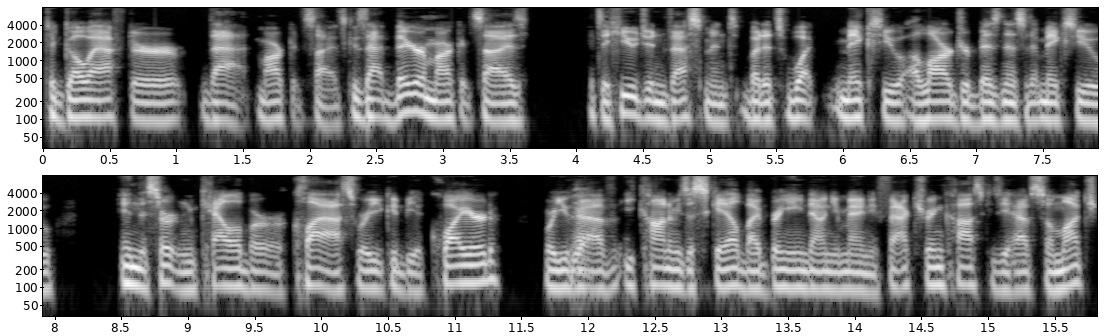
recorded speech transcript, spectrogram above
to go after that market size. Cause that bigger market size, it's a huge investment, but it's what makes you a larger business and it makes you in the certain caliber or class where you could be acquired, where you yeah. have economies of scale by bringing down your manufacturing costs because you have so much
